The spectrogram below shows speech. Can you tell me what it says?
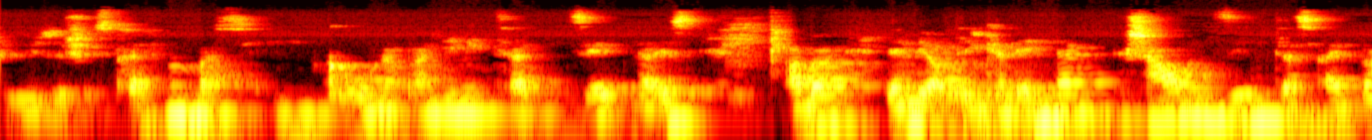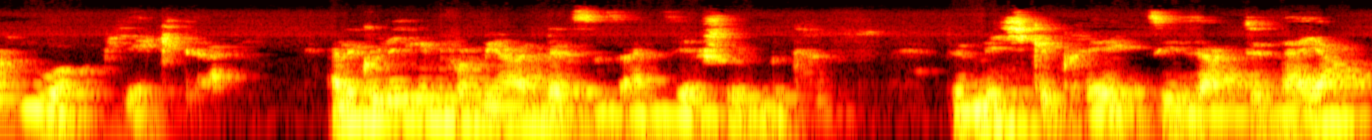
physisches Treffen, was in Corona-Pandemie-Zeiten seltener ist. Aber wenn wir auf den Kalender schauen, sind das einfach nur Objekte. Eine Kollegin von mir hat letztens einen sehr schönen Begriff für mich geprägt. Sie sagte, naja,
